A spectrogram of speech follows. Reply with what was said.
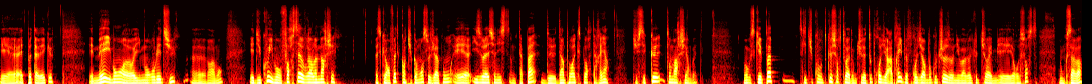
et être pote avec eux. Mais ils m'ont, ils m'ont roulé dessus, vraiment. Et du coup, ils m'ont forcé à ouvrir le marché. Parce qu'en fait, quand tu commences, le Japon est euh, isolationniste. Donc, tu n'as pas d'import-export, tu n'as rien. Tu sais que ton marché, en fait. Donc, ce qui est pas. Ce qui tu comptes que sur toi. Donc, tu dois tout produire. Après, ils peuvent produire beaucoup de choses au niveau agriculture et, ressources. Donc, ça va.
